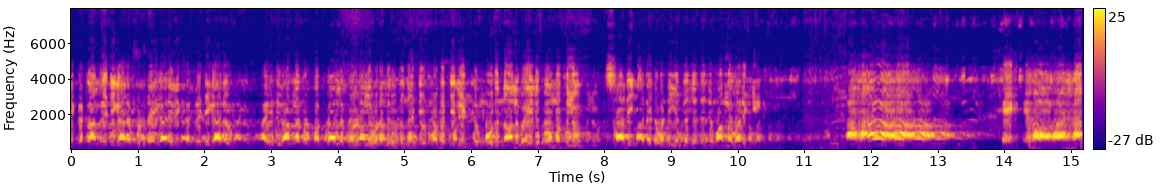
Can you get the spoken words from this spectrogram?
వెంకట్రామిరెడ్డి గారు బుడ్డయ్య గారి వెంకటరెడ్డి గారు ఐదు గంటలకు పగ్గాళ్ళు కొరణాలు ఇవ్వడం జరుగుతుందండి. మొదటి రెండు మూడు నాలుగు ఐదు బహుమతులు సాధించినటువంటి ఎడ్ల జత యజమానుల వారికి. ఆహా! ఆహా, ఆహా.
